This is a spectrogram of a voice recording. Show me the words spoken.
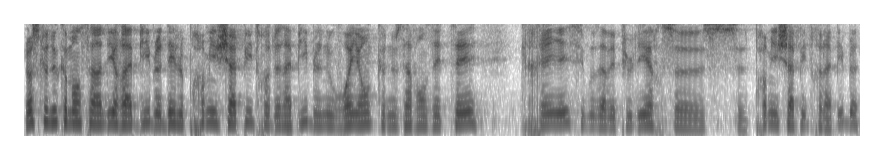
Lorsque nous commençons à lire la Bible, dès le premier chapitre de la Bible, nous voyons que nous avons été créés, si vous avez pu lire ce, ce premier chapitre de la Bible,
